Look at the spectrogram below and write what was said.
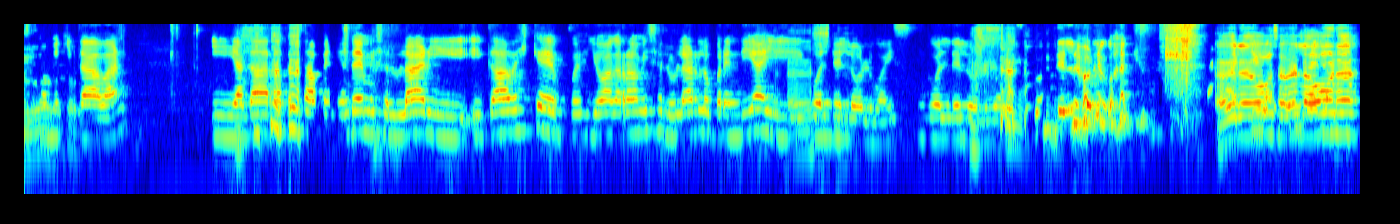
no me quitaban y a cada rato estaba pendiente de mi celular y, y, cada vez que pues yo agarraba mi celular lo prendía y ah, gol del Always, gol del Always, gol del Always. A ver, vamos a ver la hora.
